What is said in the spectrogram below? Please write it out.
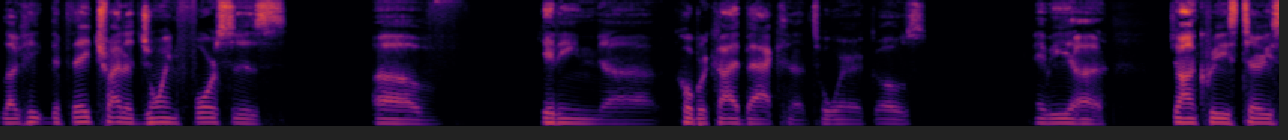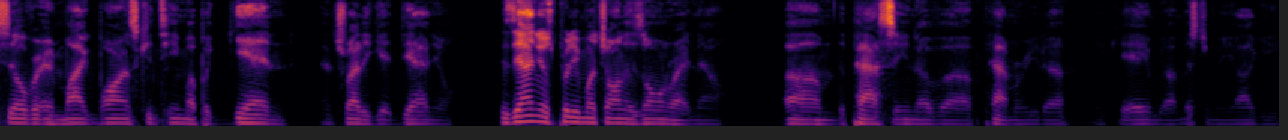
like, he, if they try to join forces of getting uh, Cobra Kai back uh, to where it goes, maybe uh, John Kreese, Terry Silver, and Mike Barnes can team up again and try to get Daniel because Daniel's pretty much on his own right now. Um, the passing of uh, Pat Morita aka uh, Mr. Miyagi.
